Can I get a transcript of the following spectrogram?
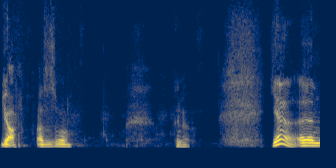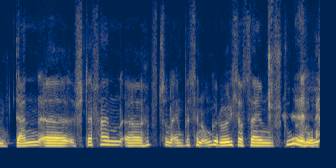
Ja, also so. Genau. Ja, ähm, dann äh, Stefan äh, hüpft schon ein bisschen ungeduldig auf seinem Stuhl. Äh,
